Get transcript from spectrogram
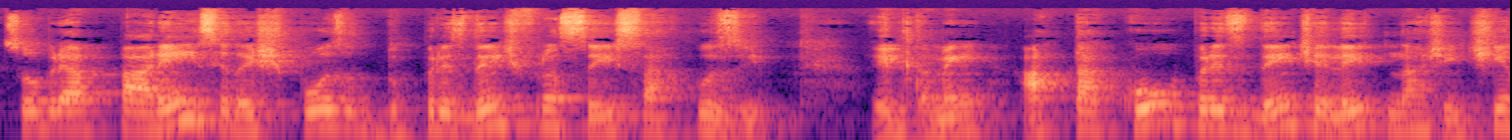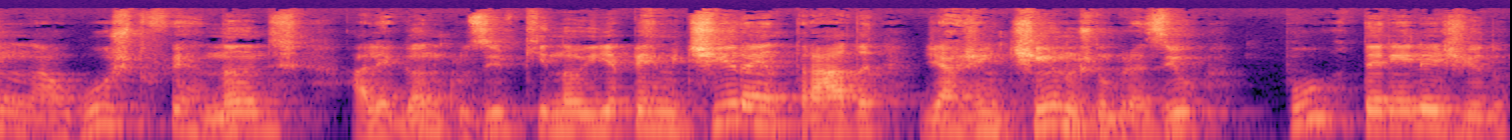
sobre a aparência da esposa do presidente francês Sarkozy. Ele também atacou o presidente eleito na Argentina, Augusto Fernandes, alegando inclusive que não iria permitir a entrada de argentinos no Brasil por terem elegido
